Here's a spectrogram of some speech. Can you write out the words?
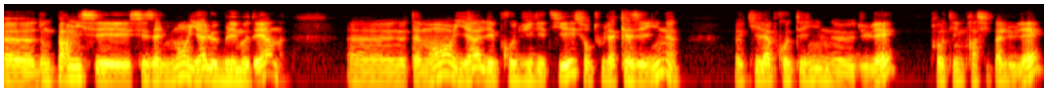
Euh, donc parmi ces, aliments, il y a le blé moderne, notamment, il y a les produits laitiers, surtout la caséine, euh, qui est la protéine euh, du lait, protéine principale du lait.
